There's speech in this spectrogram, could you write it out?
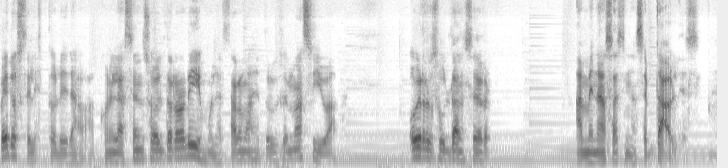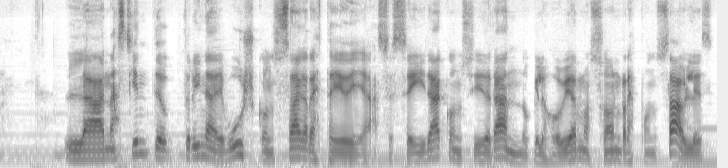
pero se les toleraba. Con el ascenso del terrorismo y las armas de destrucción masiva, hoy resultan ser amenazas inaceptables. La naciente doctrina de Bush consagra esta idea. Se seguirá considerando que los gobiernos son responsables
